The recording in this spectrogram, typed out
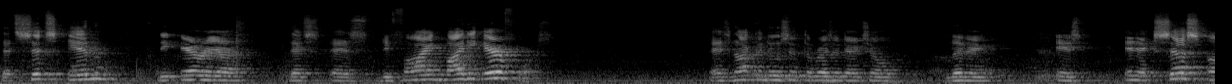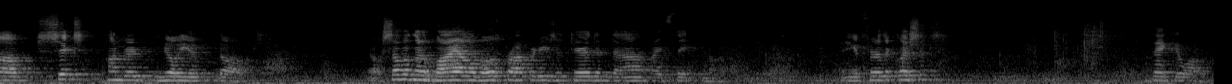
that sits in the area that's as defined by the Air Force as not conducive to residential living is in excess of $600 million. Now, is someone going to buy all those properties and tear them down? I think not. Any further questions? Thank you all.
